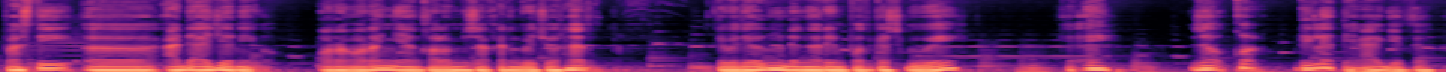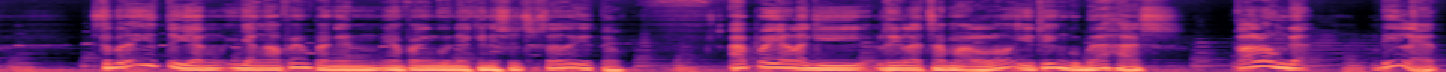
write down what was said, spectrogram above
pasti eh, ada aja nih orang-orang yang kalau misalkan gue curhat tiba-tiba ngedengerin podcast gue kayak eh Zo kok relate ya? gitu. Sebenarnya itu yang yang apa yang pengen yang pengen gue naikin di tuh itu apa yang lagi relate sama lo itu yang gue bahas. Kalau nggak relate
